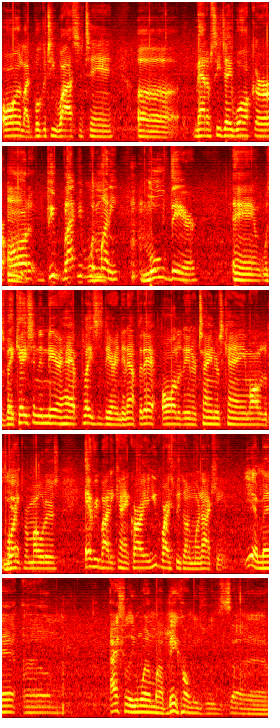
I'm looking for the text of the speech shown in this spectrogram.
all like Booker T. Washington, uh, Madam C.J. Walker, all the people, black people with money moved there and was vacationing there, and had places there, and then after that, all of the entertainers came, all of the party Yeah. promoters, everybody came. And you probably speak on them when I can. Yeah, man. Um, actually, one of my big homies was uh,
